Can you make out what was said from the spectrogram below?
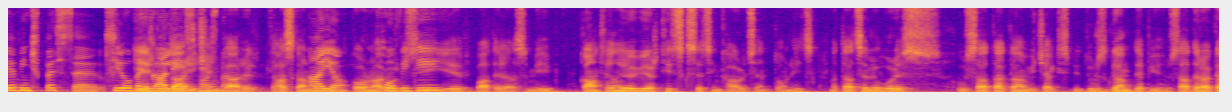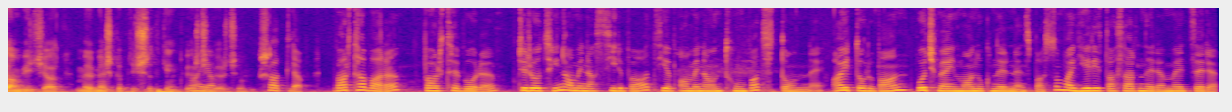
եւ ինչպես է սիրով են Երկու գալիս տարի չեն կարել հասկանում կորոնավիրուսի եւ պատերազմի կանթեղները վերթից սկսեցինք հարության տոնից մտածելով որ այս հուսատական վիճակից պիտի դուրս գանք դեպի հուսադրական վիճակ մեր մեջ կպիտի շտկենք վերջի վերջում շատ լավ։ Վարդավառը, Վարդևորը ջրոցին ամենասիրված եւ ամենաընդունված տոնն է։ Այդ օրվան ոչ միայն մանուկներն են սպասում, այլ երիտասարդները, մեծերը։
